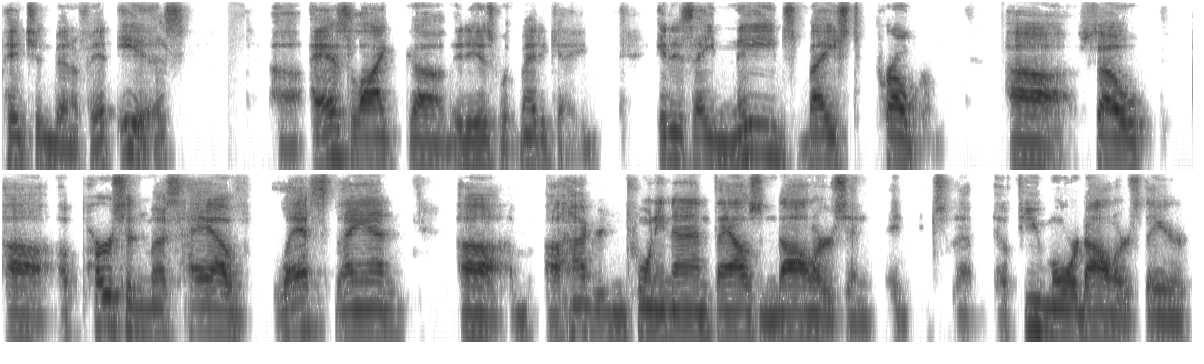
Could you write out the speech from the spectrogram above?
pension benefit is uh, as like uh, it is with Medicaid, it is a needs based program. Uh, so a person must have less than uh, $129,000 and it's a few more dollars there,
